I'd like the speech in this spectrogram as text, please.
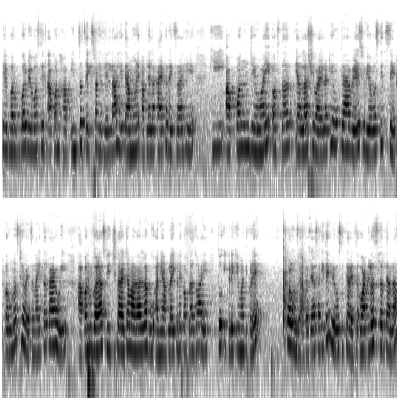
हे बरोबर व्यवस्थित आपण हाफ इंचच एक्स्ट्रा घेतलेला आहे. त्यामुळे आपल्याला काय करायचं आहे की आपण जेव्हाही अस्तर याला शिवायला ठेवू त्यावेळेस व्यवस्थित सेट करूनच ठेवायचं. नाही तर काय होईल? आपण गळा स्टिच करायच्या मागायला लागू आणि आपला इकडे कपडा जो आहे तो इकडे किंवा तिकडे पळून जातो त्यासाठी ते व्यवस्थित करायचं. वाटलंच तर त्याला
